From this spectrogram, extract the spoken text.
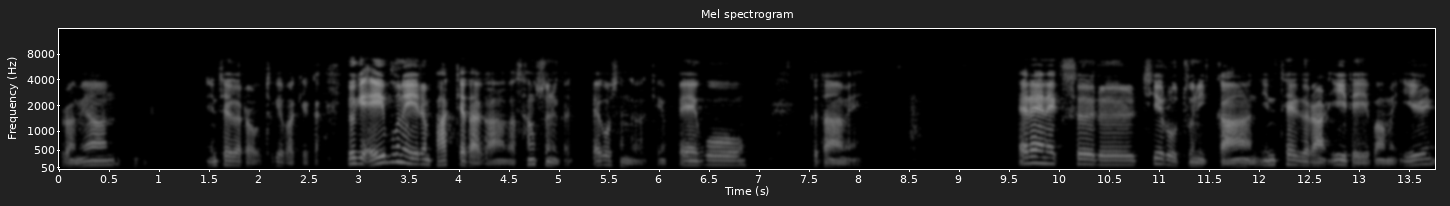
그러면 인테그랄 어떻게 바뀔까? 여기 a분의 1은 밖에다가 상수니까 빼고 생각할게요. 빼고 그 다음에 lnx를 t로 두니까 인테그랄 2 대입하면 1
